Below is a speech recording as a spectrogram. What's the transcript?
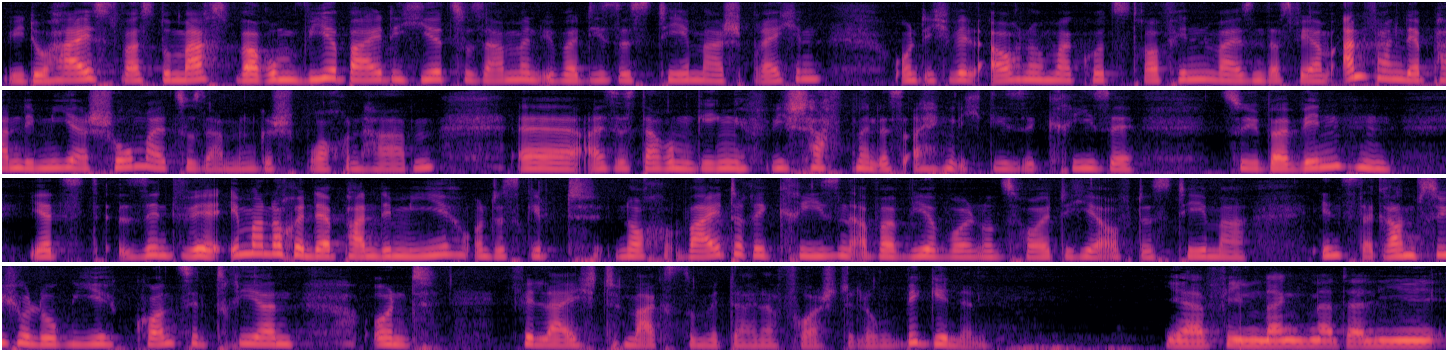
wie du heißt, was du machst, warum wir beide hier zusammen über dieses Thema sprechen. Und ich will auch noch mal kurz darauf hinweisen, dass wir am Anfang der Pandemie ja schon mal zusammen gesprochen haben, äh, als es darum ging, wie schafft man es eigentlich, diese Krise zu überwinden. Jetzt sind wir immer noch in der Pandemie und es gibt noch weitere Krisen, aber wir wollen uns heute hier auf das Thema Instagram-Psychologie konzentrieren und vielleicht magst du mit deiner Vorstellung beginnen. Ja, vielen Dank, Nathalie.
